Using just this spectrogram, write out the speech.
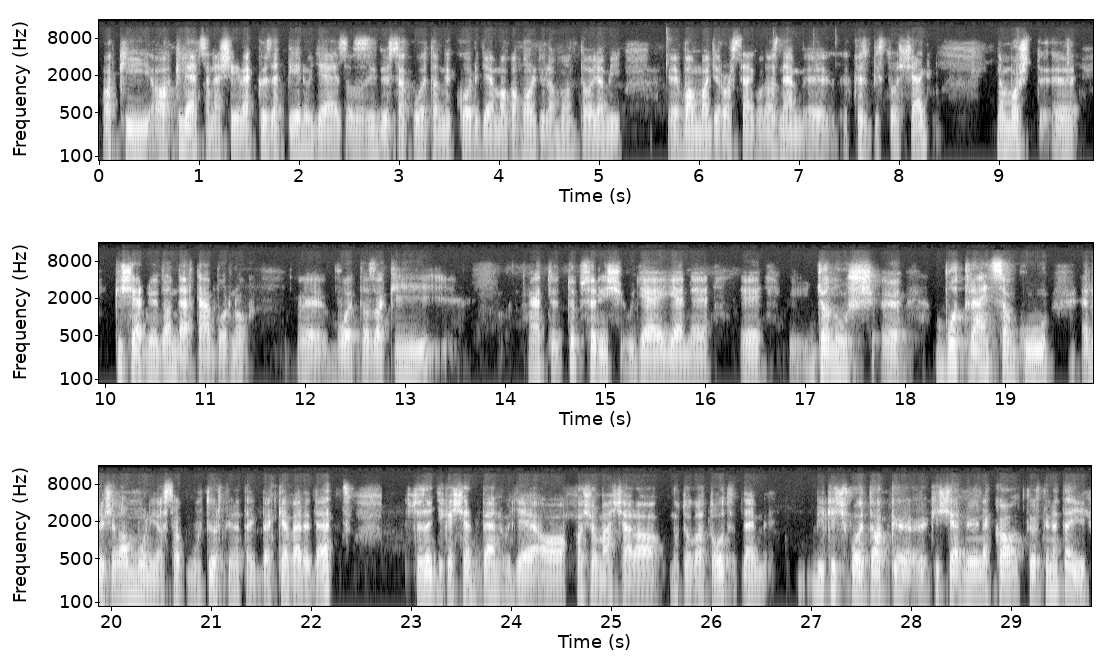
aki a 90-es évek közepén, ugye ez az az időszak volt, amikor ugye maga Horgyula mondta, hogy ami van Magyarországon, az nem közbiztonság. Na most Kisernő dandártábornok volt az, aki hát többször is ugye ilyen gyanús, botrányszagú, erősen ammóniaszagú történetekbe keveredett, és az egyik esetben ugye a hasonlására mutogatott, de mik is voltak Kisernőnek a történetei?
